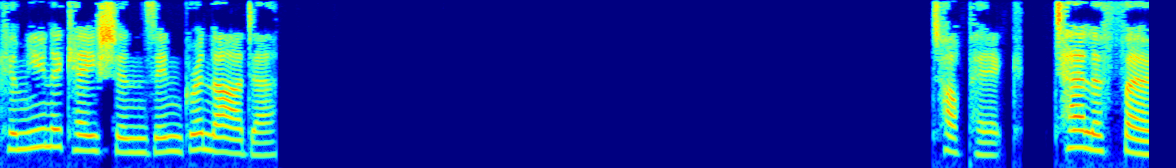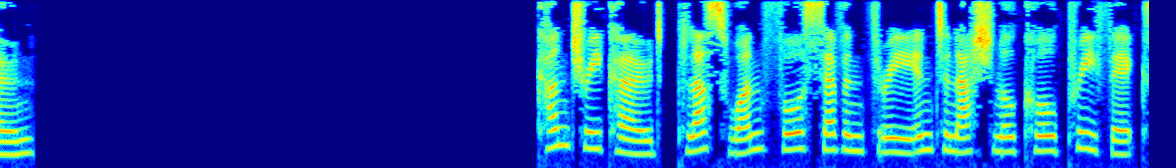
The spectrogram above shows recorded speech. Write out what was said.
Communications in Grenada Topic: Telephone Country code, plus 1473 International call prefix,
